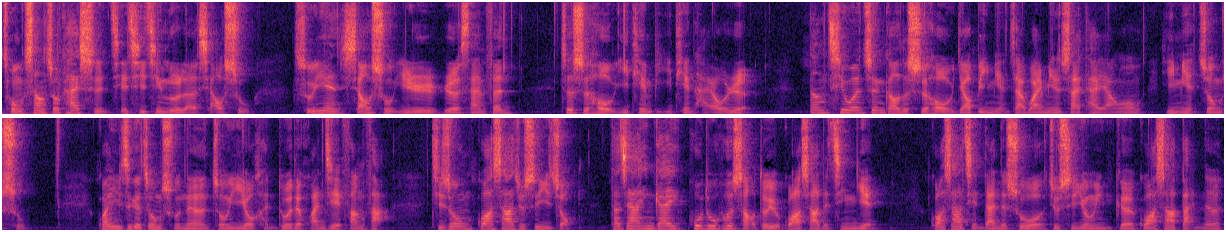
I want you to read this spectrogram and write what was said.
从上周开始，节气进入了小暑，俗谚“小暑一日热三分”，这时候一天比一天还要热。当气温正高的时候，要避免在外面晒太阳哦，以免中暑。关于这个中暑呢，中医有很多的缓解方法，其中刮痧就是一种。大家应该或多或少都有刮痧的经验。刮痧简单的说，就是用一个刮痧板呢，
